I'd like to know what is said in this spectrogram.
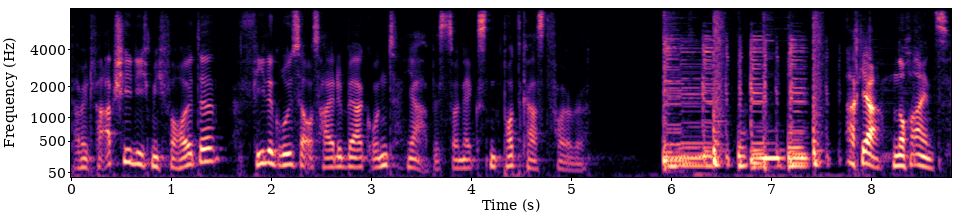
Damit verabschiede ich mich für heute. Viele Grüße aus Heidelberg und ja, bis zur nächsten Podcast-Folge. Ach ja, noch eins.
